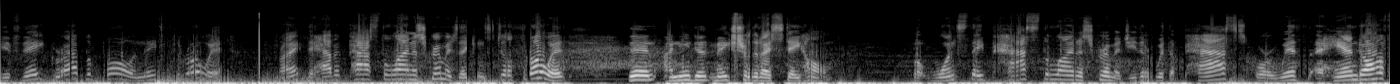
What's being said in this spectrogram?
if they grab the ball and they throw it, right, they have it past the line of scrimmage, they can still throw it, then I need to make sure that I stay home. But once they pass the line of scrimmage, either with a pass or with a handoff,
